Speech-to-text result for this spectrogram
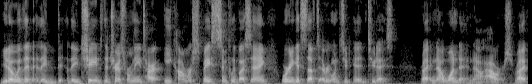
you know, with it, they they changed and transformed the entire e-commerce space simply by saying we're going to get stuff to everyone in two, in two days, right? And now one day, and now hours, right?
